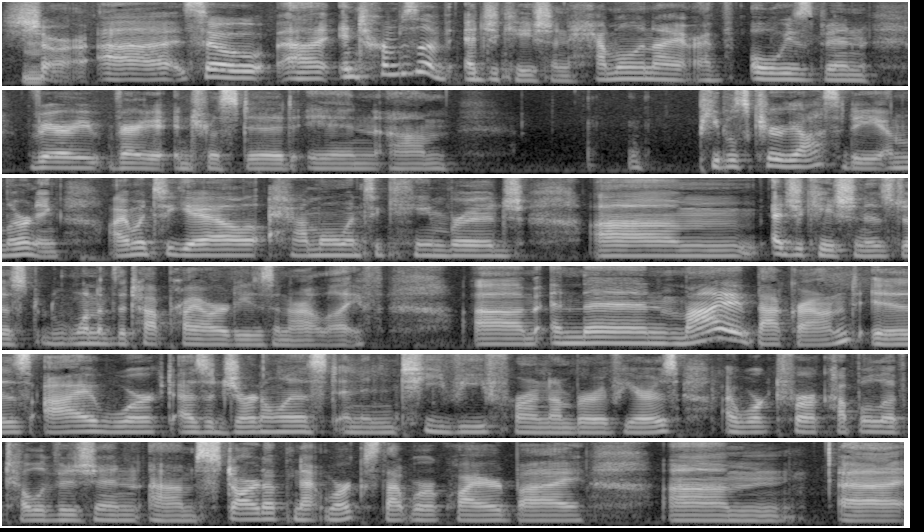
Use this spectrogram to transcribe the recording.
Sure. Uh, so, uh, in terms of education, Hamel and I have always been very, very interested in um, people's curiosity and learning. I went to Yale, Hamel went to Cambridge. Um, education is just one of the top priorities in our life. Um, and then my background is I worked as a journalist and in TV for a number of years. I worked for a couple of television um, startup networks that were acquired by um, uh,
